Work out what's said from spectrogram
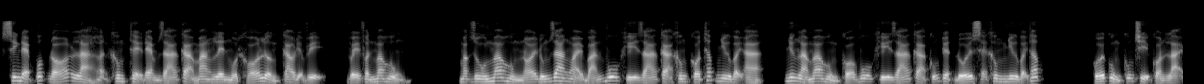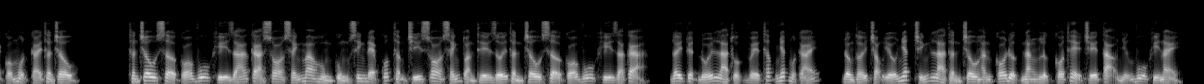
xinh đẹp quốc đó là hận không thể đem giá cả mang lên một khó lường cao địa vị, về phần ma hùng. Mặc dù ma hùng nói đúng ra ngoài bán vũ khí giá cả không có thấp như vậy à nhưng là ma hùng có vũ khí giá cả cũng tuyệt đối sẽ không như vậy thấp cuối cùng cũng chỉ còn lại có một cái thần châu. Thần châu sở có vũ khí giá cả so sánh ma hùng cùng xinh đẹp quốc, thậm chí so sánh toàn thế giới thần châu sở có vũ khí giá cả, đây tuyệt đối là thuộc về thấp nhất một cái, đồng thời trọng yếu nhất chính là thần châu hắn có được năng lực có thể chế tạo những vũ khí này.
